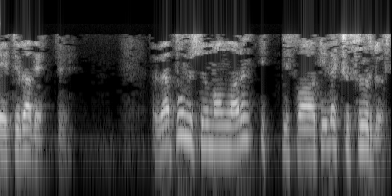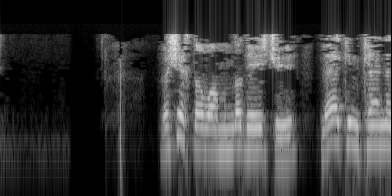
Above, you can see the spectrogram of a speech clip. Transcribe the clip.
etiqad etdi. Və bu müsəlmanların ittifaqı ilə küfürdür. Və şeyx davamında deyir ki, Lakin kənə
